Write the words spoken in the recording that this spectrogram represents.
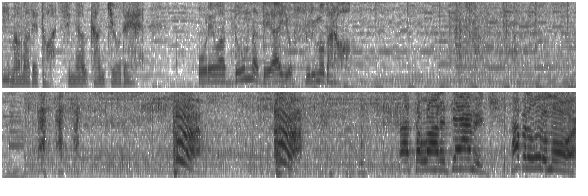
今までとは違う環境で俺はどんな出会いをするのだろう That's a lot of damage. How about a little more?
